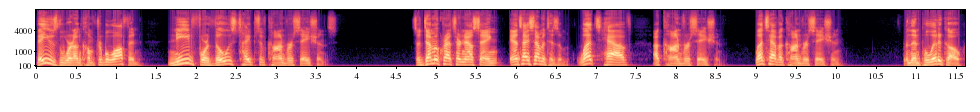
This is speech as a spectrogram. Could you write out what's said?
They use the word uncomfortable often. Need for those types of conversations. So Democrats are now saying anti Semitism. Let's have a conversation. Let's have a conversation. And then Politico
